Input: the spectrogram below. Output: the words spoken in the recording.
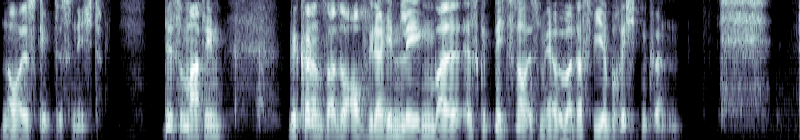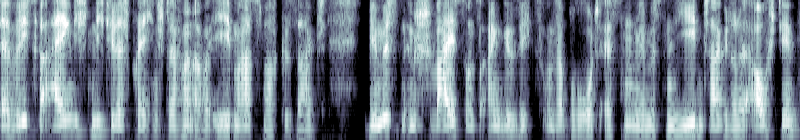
Neues gibt es nicht. Disse Martin, wir können uns also auch wieder hinlegen, weil es gibt nichts Neues mehr, über das wir berichten können. Da würde ich zwar eigentlich nicht widersprechen, Stefan, aber eben hast du noch gesagt, wir müssen im Schweiß uns angesichts unser Brot essen. Wir müssen jeden Tag wieder neu aufstehen.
